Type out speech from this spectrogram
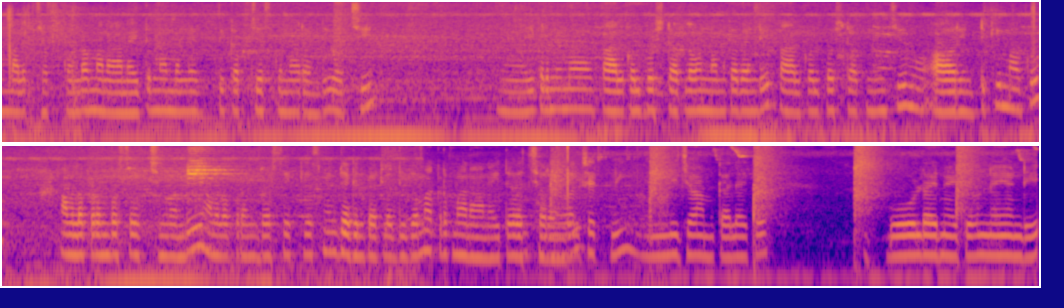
అమ్మాలకి చెప్పకుండా మా నాన్న అయితే మమ్మల్ని పికప్ చేసుకున్నారండి వచ్చి. ఇక్కడ మేము పాలకొల్ బస్ స్టాప్లో ఉన్నాం కదండి. పాలకొల్ బస్ స్టాప్ నుంచి ఆరింటికి మాకు అమలాపురం బస్సు వచ్చిందండి. అమలాపురం బస్సు ఎక్కేసి మేము జగన్పేటలో దిగాము. అక్కడికి మా నాన్న అయితే వచ్చారండి. చట్నీ అన్ని జామకాయలు అయితే బోల్డ్ అయిన అయితే ఉన్నాయండి.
